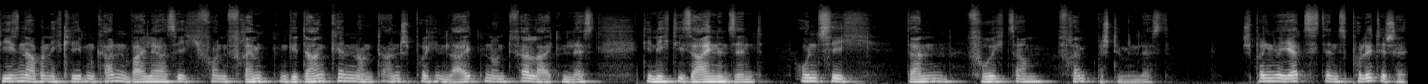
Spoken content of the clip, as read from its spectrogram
diesen aber nicht leben kann, weil er sich von fremden Gedanken und Ansprüchen leiten und verleiten lässt, die nicht die seinen sind, und sich dann furchtsam fremdbestimmen lässt. Springen wir jetzt ins Politische,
